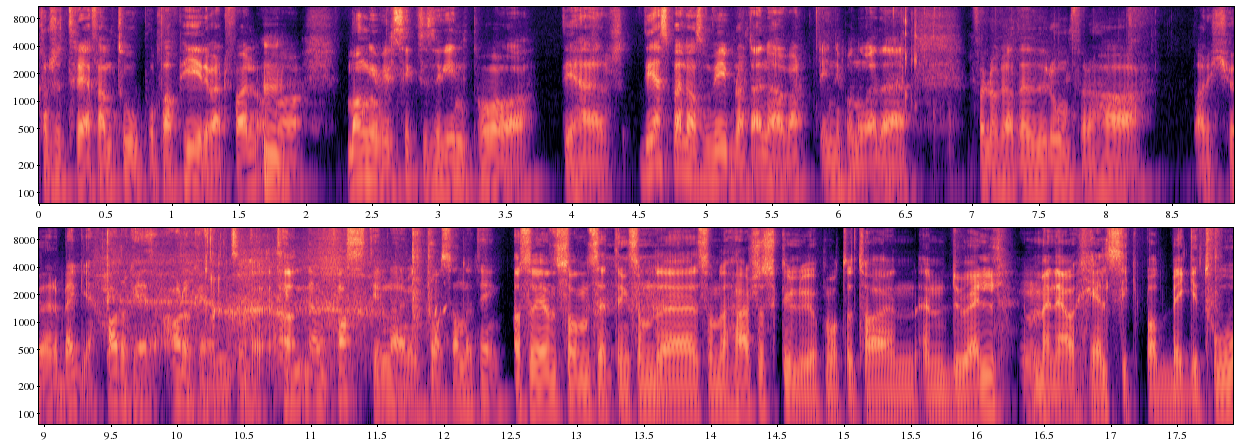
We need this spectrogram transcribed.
kanskje 3-5-2 på papir, i hvert fall. Mm. Og mange vil sikte seg inn på de her, de her spillene som vi blant annet har vært inne på nå. Er det, føler dere at det er rom for å ha bare kjøre begge? Har dere, har dere en, sånn, til, en, fast tilnærming på sånne ting? Altså I en sånn setting som det, som det her, så skulle vi jo på en måte ta en, en duell. Mm. Men jeg er jo helt sikker på at begge to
